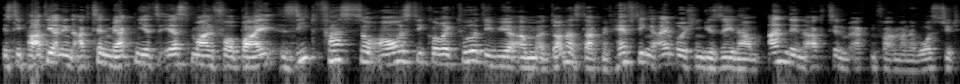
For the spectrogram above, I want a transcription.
ist die Party an den Aktienmärkten jetzt erstmal vorbei. Sieht fast so aus, die Korrektur, die wir am Donnerstag mit heftigen Einbrüchen gesehen haben an den Aktienmärkten, vor allem an der Wall Street.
